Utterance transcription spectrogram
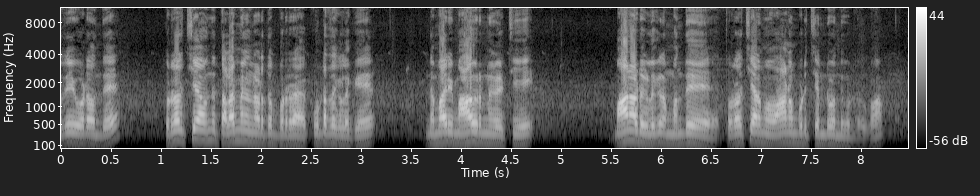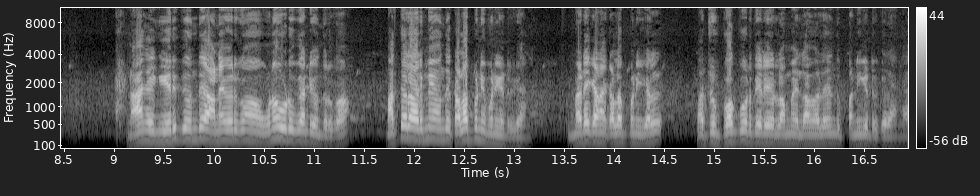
உதவியோட வந்து தொடர்ச்சியாக வந்து தலைமையில் நடத்தப்படுற கூட்டத்துகளுக்கு இந்த மாதிரி மாவீர் நிகழ்ச்சி மாநாடுகளுக்கு நம்ம வந்து தொடர்ச்சியாக நம்ம வாகனம் பிடிச்சி சென்று வந்து கொண்டிருக்கோம். நாங்கள் இங்கே இருக்க வந்து அனைவருக்கும் உணவு கொடுக்காண்டி வந்திருக்கோம். மற்ற எல்லாருமே வந்து களப்பணி பண்ணிக்கிட்டு இருக்காங்க. மேடைக்கான களப்பணிகள் மற்றும் போக்குவரத்து இடையூறு இல்லாமல் எல்லா வேலையும் வந்து பண்ணிக்கிட்டு இருக்கிறாங்க.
